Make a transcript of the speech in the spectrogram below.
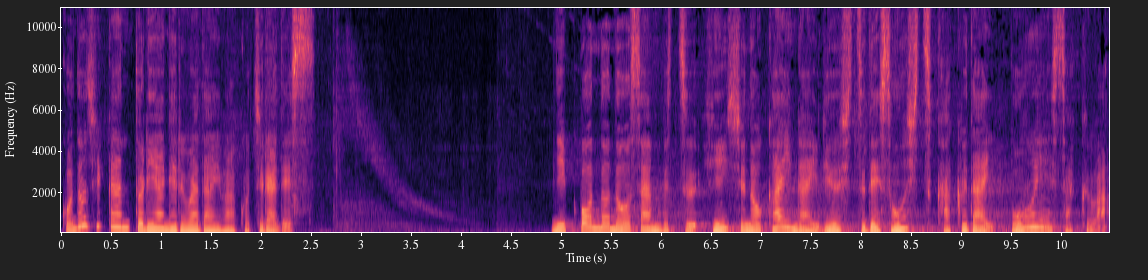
この時間取り上げる話題はこちらです。日本の農産物品種の海外流出で損失拡大防衛策は？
